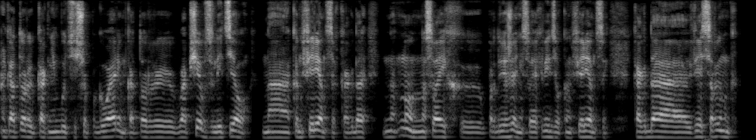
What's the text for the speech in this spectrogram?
о которой как-нибудь еще поговорим, который вообще взлетел на конференциях, когда, ну, на своих э, продвижениях, своих видеоконференций, когда весь рынок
